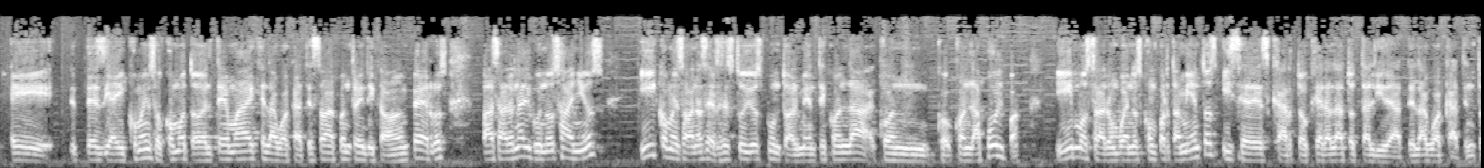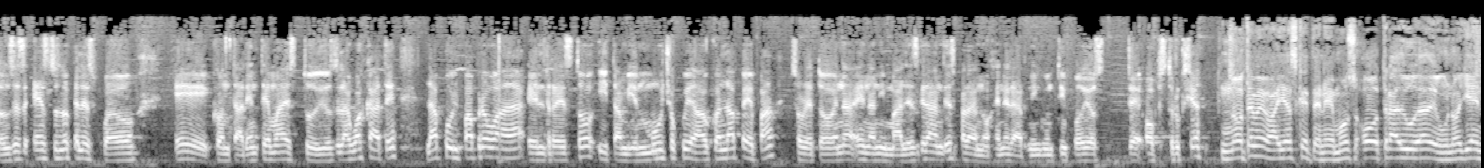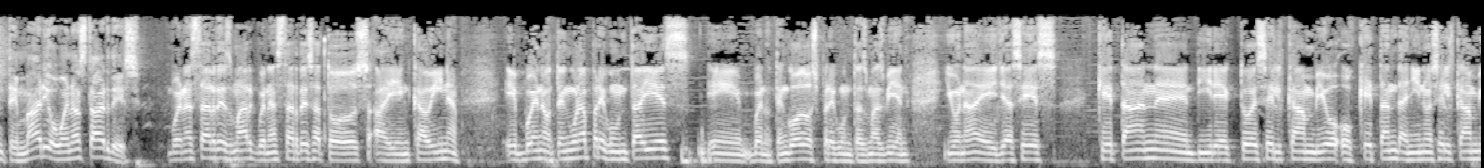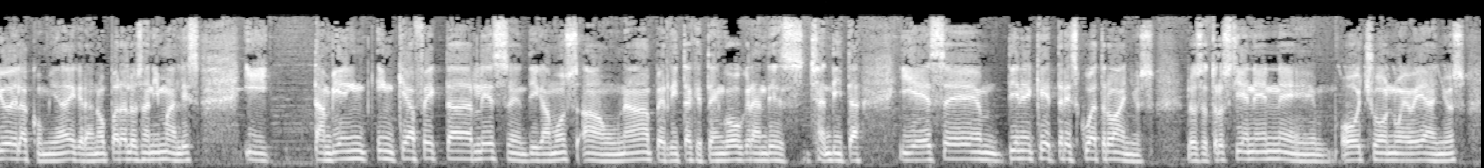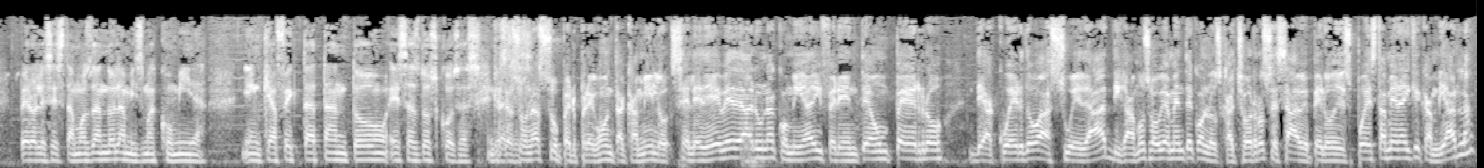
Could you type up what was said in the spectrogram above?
Desde ahí comenzó como todo el tema de que el aguacate estaba contraindicado en perros. Pasaron algunos años y comenzaban a hacerse estudios puntualmente con la, con, con, la pulpa y mostraron buenos comportamientos y se descartó que era la totalidad del aguacate. Entonces, esto es lo que les puedo eh, contar en tema de estudios del aguacate. La pulpa aprobada, el resto y también mucho cuidado con la pepa, sobre todo en, en animales grandes para no generar ningún tipo de, de obstrucción. No te me vayas que tenemos otra duda de un oyente. Mario, buenas tardes. Buenas tardes, Marc. Buenas tardes a todos ahí en cabina. Eh, bueno, tengo una pregunta y es, eh, bueno, tengo dos preguntas más bien, y una de ellas es, ¿qué tan eh, directo es el cambio o qué tan dañino es el cambio de la comida de grano para los animales? Y también en qué afecta darles, eh, digamos, a una perrita que tengo grandes, Chandita, y es, eh, tiene que 3, 4 años. Los otros tienen eh, 8 o 9 años, pero les estamos dando la misma comida. ¿En qué afecta tanto esas dos cosas? Esa es una súper pregunta, Camilo. ¿Se le debe dar una comida diferente a un perro de acuerdo a su edad? Digamos, obviamente con los cachorros se sabe, pero después también hay que cambiarla.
